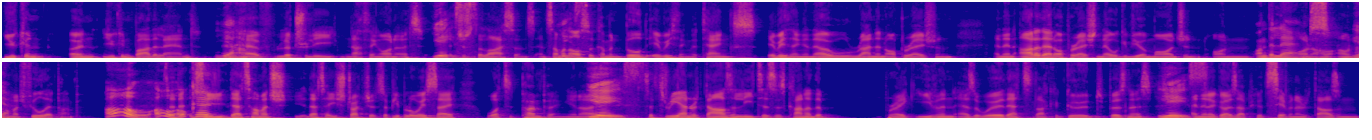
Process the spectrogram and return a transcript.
you can own, you can buy the land Yeah. and have literally nothing on it. Yes. Just the license. And someone Yes. else will come and build everything, the tanks, everything, and they will run an operation. And then out of that operation, they will give you a margin on On the land. on, how, on Yeah. how much fuel they pump. Oh, oh, So, that, okay. so you, that's how much. That's how you structure it. So people always say, "What's it pumping?" You know. Yes. So three hundred thousand liters is kind of the break even, as it were. That's like a good business. Yes. And then it goes up. You got seven hundred thousand.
